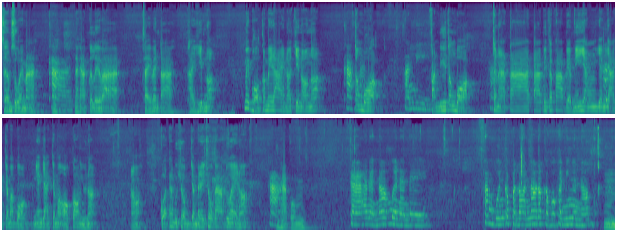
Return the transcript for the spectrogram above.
เสริมสวยมาค่ะ นะครับ ก็เลยว่าใส่แว่นตาถ่ายคลิปเนาะไม่บอกก็ไม่ได้เนาะเจ๊น้องเนาะค่ะต้องบอกฟันดี ฝันดีต้องบอกค่ะ ขนาดตาตาเป็นสภาพแบบนี้ยังยังอยากจะมาบอก ยังอยากจะมาออกกล้องอยู่เนาะเอากลัวท่านผู้ชมจะไม่ได้โชคลาภด้วยเนาะค่ะนะครับผมกะอันนั้นเนาะเมื่อนั้นได้ทำบุญกับปลอนเนาะแล้วก็บ่ค่อยมีเงินเนาะอืม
